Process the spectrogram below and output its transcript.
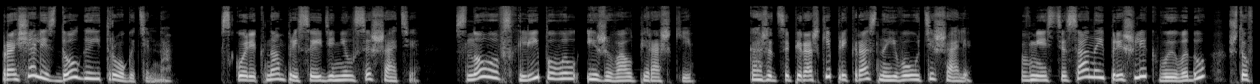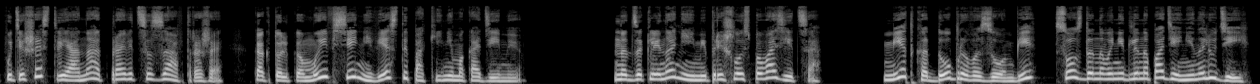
Прощались долго и трогательно. Вскоре к нам присоединился Шати. Снова всхлипывал и жевал пирожки. Кажется, пирожки прекрасно его утешали. Вместе с Анной пришли к выводу, что в путешествие она отправится завтра же, как только мы, все невесты, покинем Академию. Над заклинаниями пришлось повозиться. Метка доброго зомби, созданного не для нападений на людей,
